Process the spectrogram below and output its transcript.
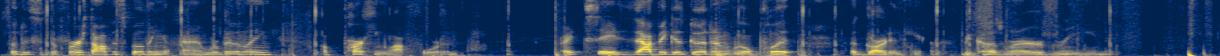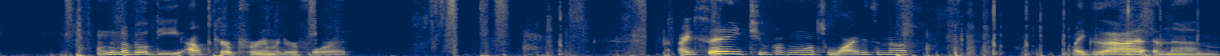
So this is the first office building and we're building a parking lot for it. I'd say that big is good and we'll put a garden here because we're green. I'm gonna build the outskirt perimeter for it. I'd say two parking lots wide is enough. Like that, and then...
